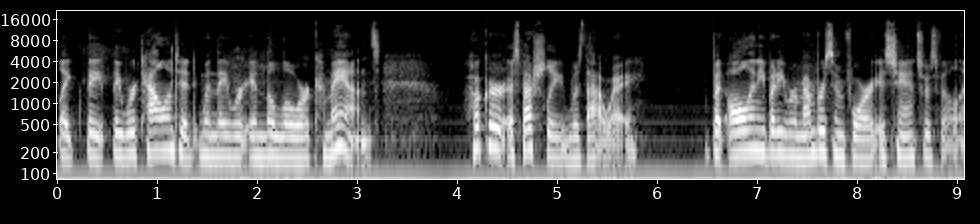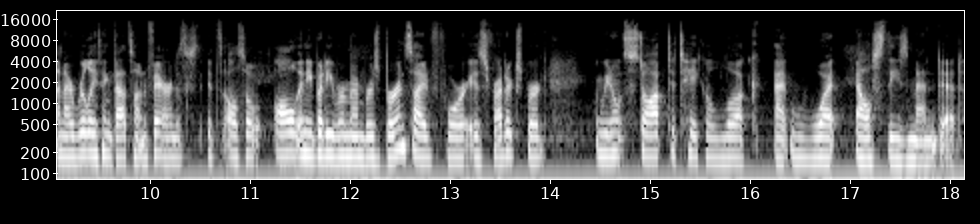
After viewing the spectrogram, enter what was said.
Like they they were talented when they were in the lower commands. Hooker especially was that way. But all anybody remembers him for is Chancellorsville, and I really think that's unfair. And it's, it's also all anybody remembers Burnside for is Fredericksburg, and we don't stop to take a look at what else these men did.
